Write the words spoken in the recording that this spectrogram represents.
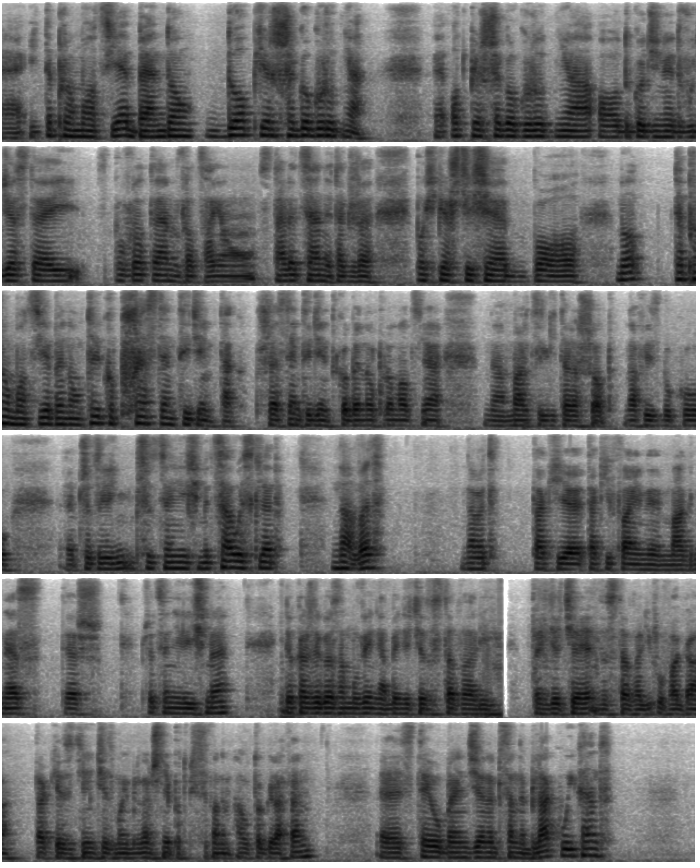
E, I te promocje będą do 1 grudnia. E, Od 1 grudnia od godziny 20 z powrotem wracają stare ceny, także pośpieszcie się, bo no, te promocje będą tylko przez ten tydzień, tak, przez ten tydzień tylko będą promocje na Marcy Guitar Shop na Facebooku. E, Przeceni- Przeceniliśmy cały sklep, nawet, nawet takie, taki fajny magnes też przeceniliśmy. I do każdego zamówienia będziecie dostawali będziecie dostawali, uwaga, takie zdjęcie z moim ręcznie podpisywanym autografem. E, Z tyłu będzie napisane Black Weekend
